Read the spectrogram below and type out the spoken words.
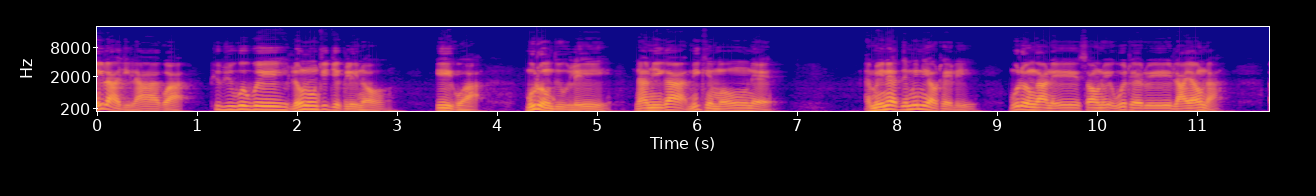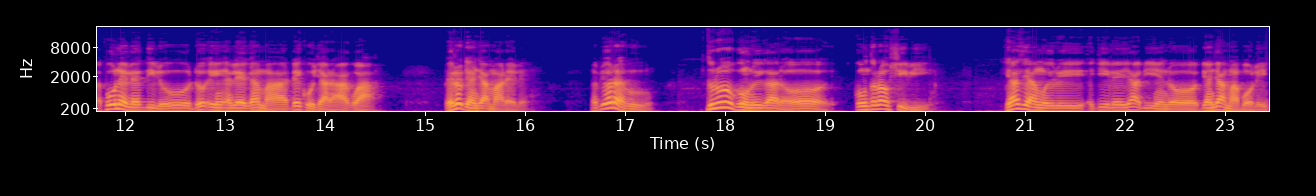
နေလာကြည်လားကွာဖြူဖြူဝေးဝေးလုံးလုံးကြည့်ကြည့်ကလေးနော်အေးကွာမူးတုံသူကလေးနာမည်ကမိခင်မုံတဲ့အမေနဲ့သမီးနှစ်ယောက်ထဲလေမူးတုံကနေစောင်းတွေအဝတ်ထဲတွေလာရောက်တာအဖိုးနဲ့လည်းသိလို့တို့အိမ်အလဲကမ်းမှာတိတ်ခိုကြတာကွာဘယ်တော့ပြန်ကြမှာလဲလေမပြောတတ်ဘူး သူတို့အကုန်တွေကတော့ကုံတလောက်ရှိပြီရစရာငွေတွေအကြေလဲရပြီးရင်တော့ပြန်ကြမှာပေါ့လေ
